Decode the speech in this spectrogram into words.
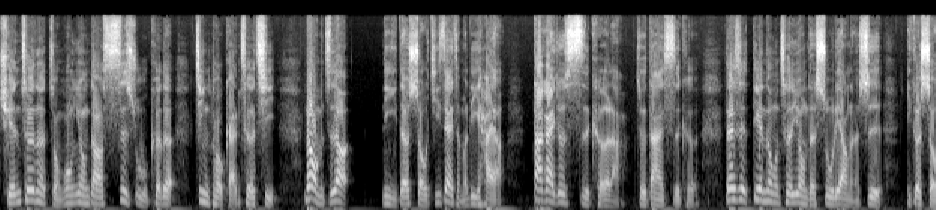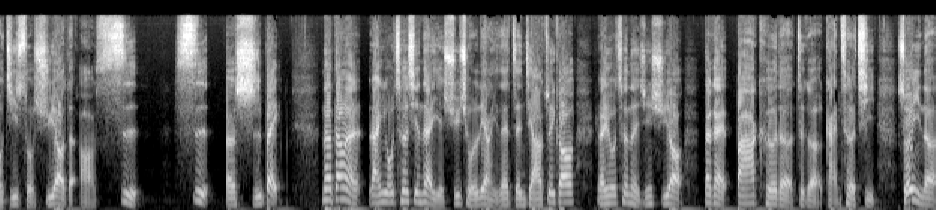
全车呢总共用到四十五颗的镜头感测器。那我们知道，你的手机再怎么厉害啊，大概就是四颗啦，就大概四颗。但是电动车用的数量呢，是一个手机所需要的啊，四四。呃，十倍。那当然，燃油车现在也需求量也在增加，最高燃油车呢已经需要大概八颗的这个感测器。所以呢，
